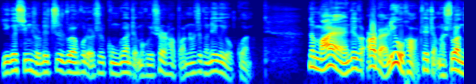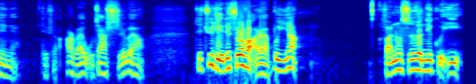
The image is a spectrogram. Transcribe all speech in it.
一个星球的自转或者是公转怎么回事哈，保证是跟这个有关。那玛雅人这个二百六号这怎么算的呢？这是二百五加十呗哈，这具体的说法啊不一样，反正十分的诡异。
